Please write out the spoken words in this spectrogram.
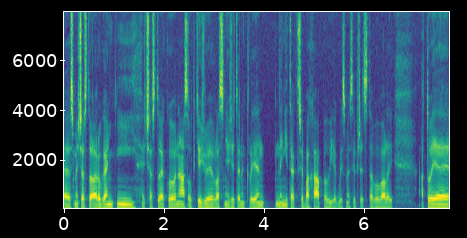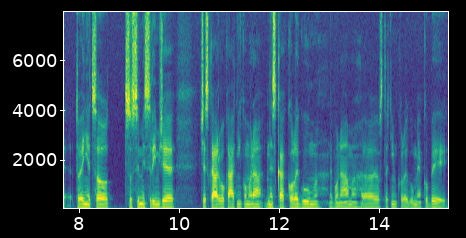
Eh, jsme často arrogantní, často jako nás obtěžuje vlastně, že ten klient není tak třeba chápavý, jak bychom si představovali. A to je, to je něco, co si myslím, že Česká advokátní komora dneska kolegům, nebo nám, uh, ostatním kolegům, jakoby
